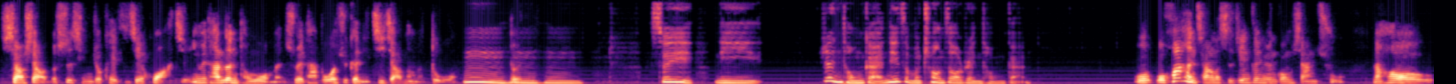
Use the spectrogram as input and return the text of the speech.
小小的事情就可以直接化解，因为他认同我们，所以他不会去跟你计较那么多。嗯，对，嗯，所以你认同感，你怎么创造认同感？我我花很长的时间跟员工相处，然后。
